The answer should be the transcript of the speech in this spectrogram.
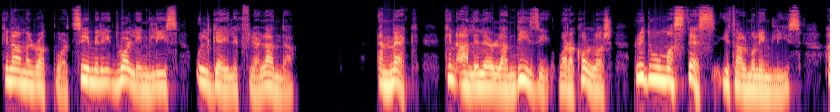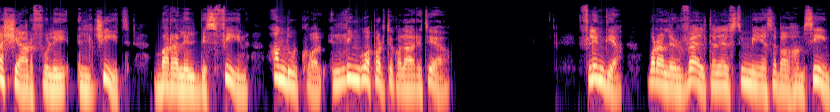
kien għamel rapport simili dwar l-Ingliż u l-Gaelic fl-Irlanda. Hemmhekk, kien qal li l-Irlandiżi, wara kollox, riedu huma stess jitgħallmu l-Ingliż għax jagħrfu li l-ġid, barra lill-bisfin, għandu wkoll il-lingwa partikolari tiegħu. Fl-Indja, wara l-irvell tal-1657,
